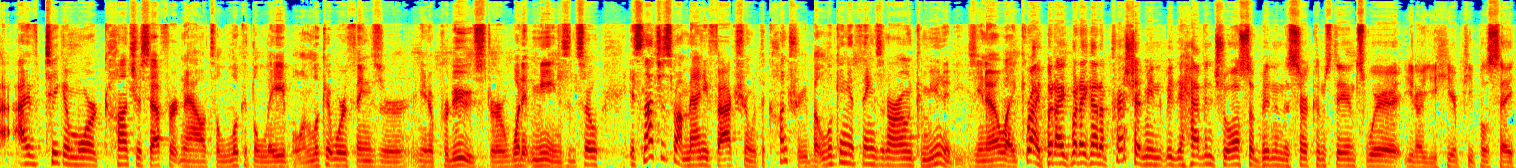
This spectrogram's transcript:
I've taken more conscious effort now to look at the label and look at where things are, you know, produced or what it means. And so it's not just about manufacturing with the country, but looking at things in our own communities, you know, like Right, but I, but I got a pressure. I mean, haven't you also been in the circumstance where, you know, you hear people say,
